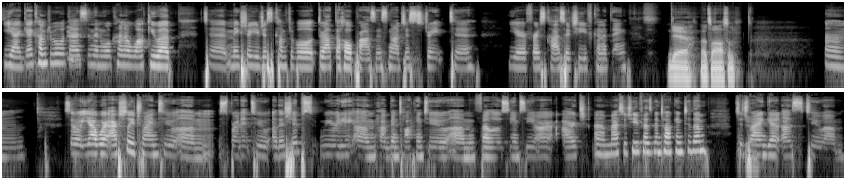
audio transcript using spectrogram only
yeah, get comfortable with us and then we'll kind of walk you up to make sure you're just comfortable throughout the whole process, not just straight to your first class or chief kind of thing. Yeah, that's awesome. Um, so yeah, we're actually trying to um, spread it to other ships. We already um, have been talking to um, fellow CMC. Our our uh, master chief has been talking to them to try and get us to um,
